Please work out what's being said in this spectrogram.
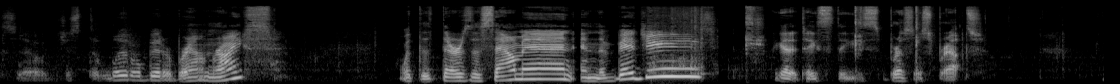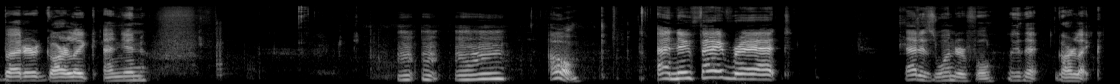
so just a little bit of brown rice with the there's the salmon and the veggies. I gotta taste these Brussels sprouts. Butter, garlic, onion. Mm-mm-mm. Oh, a new favorite. That is wonderful. Look at that garlic.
